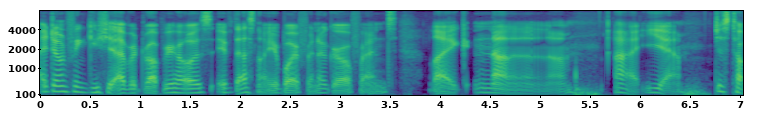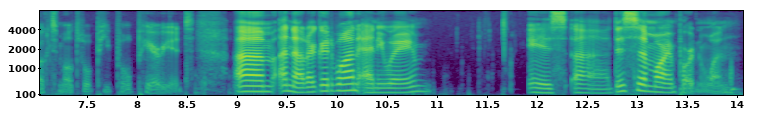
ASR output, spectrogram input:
I don't think you should ever drop your hose if that's not your boyfriend or girlfriend. Like, no, no, no, no. Uh, yeah, just talk to multiple people. Period. Um, another good one, anyway, is uh, this is a more important one.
